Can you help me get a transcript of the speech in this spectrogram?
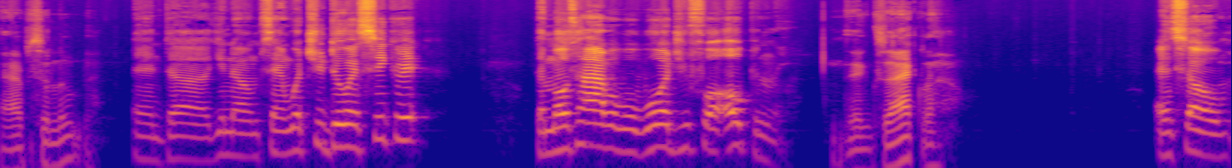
Absolutely. And uh, you know what I'm saying what you do in secret, the Most High will reward you for openly. Exactly. And so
